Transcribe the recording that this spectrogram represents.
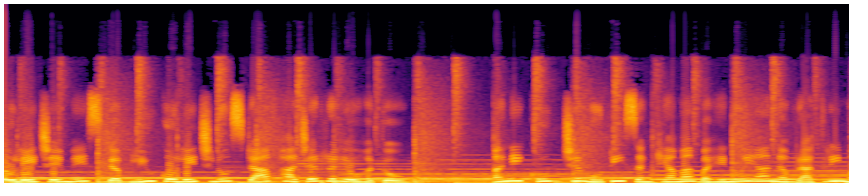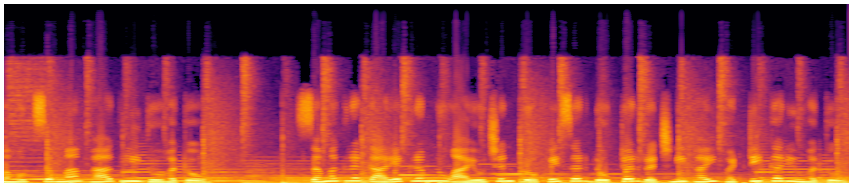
college MS W કોલેજનો સ્ટાફ હાજર રહ્યો હતો અને ખૂબ જ મોટી સંખ્યામાં બહેનોએ આ નવરાત્રી મહોત્સવમાં ભાગ લીધો હતો. સમગ્ર કાર્યક્રમનું આયોજન પ્રોફેસર ડોક્ટર રજનીભાઈ ભટ્ટી કર્યું હતું.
